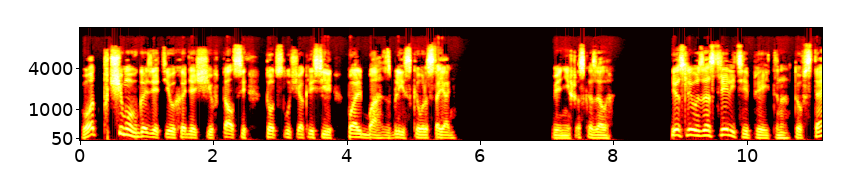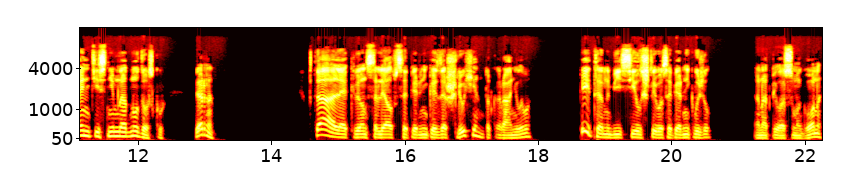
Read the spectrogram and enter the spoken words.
Вот почему в газете, выходящей в Талси, тот случай окрестили «пальба с близкого расстояния». Вениша сказала, если вы застрелите Пейтона, то встанете с ним на одну доску, верно? В Талекве стрелял в соперника из-за шлюхи, только ранил его. Пейтон бесил, что его соперник выжил. Она отпила самогона,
